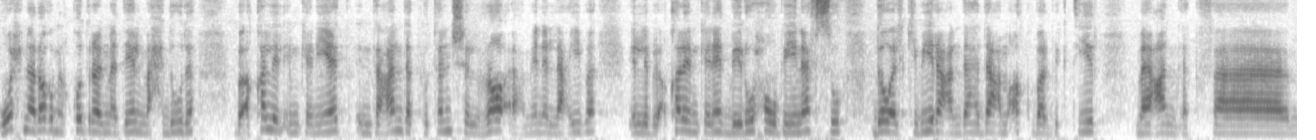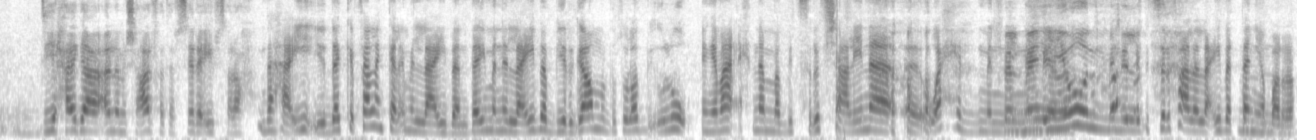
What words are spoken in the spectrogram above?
وإحنا رغم القدرة المادية المحدودة بأقل الإمكانيات أنت عندك بوتنشال رائع من اللعيبة اللي بأقل الإمكانيات بيروحوا وبينافسوا دول كبيرة عندها دعم أكبر بكتير ما عندك. فدي حاجة أنا مش عارفة تفسيرها إيه بصراحة. ده حقيقي. ده فعلا كلام اللعيبة. دايما اللعيبة بيرجعوا من البطولات بيقولوا يا جماعة إحنا ما بيتصرفش علينا آه، واحد من. مليون من اللي بيتصرف على اللعيبة التانية بره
